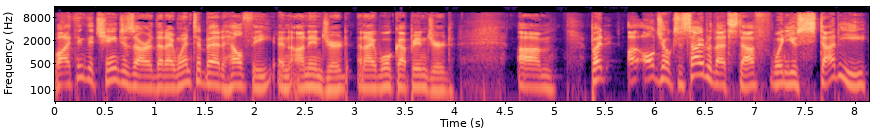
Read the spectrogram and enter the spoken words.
Well, I think the changes are that I went to bed healthy and uninjured, and I woke up injured. Um, but all jokes aside with that stuff, when you study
